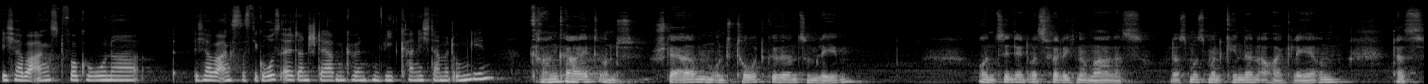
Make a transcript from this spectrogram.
ich habe Angst vor Corona, ich habe Angst, dass die Großeltern sterben könnten. Wie kann ich damit umgehen? Krankheit und Sterben und Tod gehören zum Leben und sind etwas völlig Normales. Das muss man Kindern auch erklären, dass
